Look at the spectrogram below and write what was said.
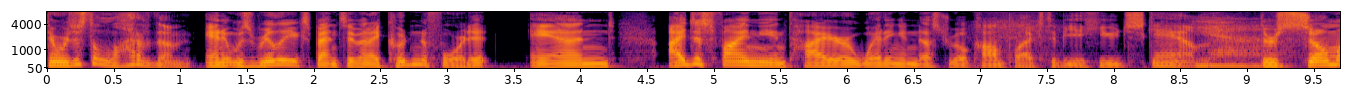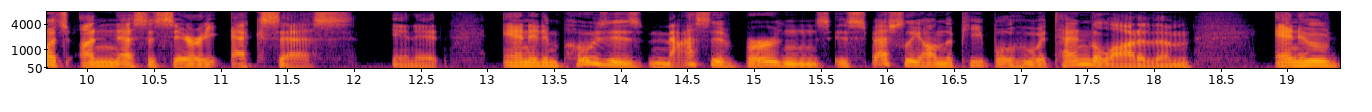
there were just a lot of them, and it was really expensive, and I couldn't afford it. And I just find the entire wedding industrial complex to be a huge scam. Yeah. There's so much unnecessary excess in it. And it imposes massive burdens, especially on the people who attend a lot of them and who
